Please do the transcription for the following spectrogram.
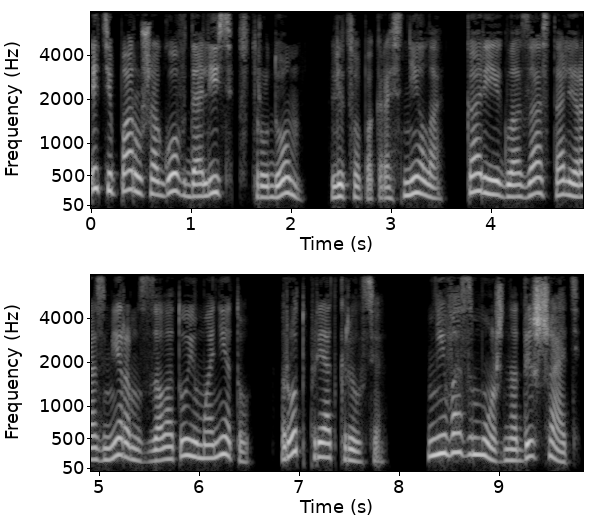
эти пару шагов дались с трудом, лицо покраснело, карие глаза стали размером с золотую монету, рот приоткрылся. Невозможно дышать,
